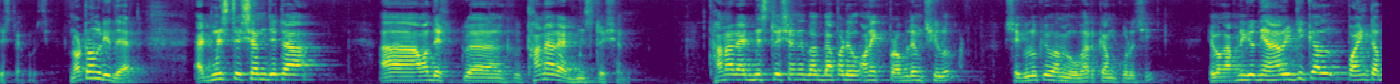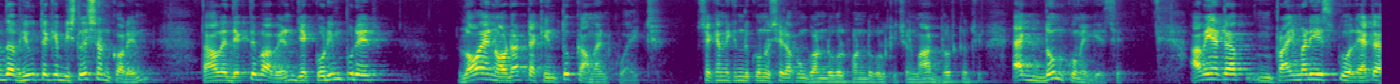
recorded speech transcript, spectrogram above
চেষ্টা করেছি। নট অনলি দ্যাট অ্যাডমিনিস্ট্রেশন যেটা আমাদের থানার অ্যাডমিনিস্ট্রেশন থানার অ্যাডমিনিস্ট্রেশনের বা- ব্যাপারেও অনেক প্রবলেম ছিল। সেগুলোকেও আমি ওভারকাম করেছি। এবং আপনি যদি analytical point of the view থেকে বিশ্লেষণ করেন তাহলে দেখতে পাবেন যে করিমপুরের ল অ্যান্ড অর্ডারটা কিন্তু কাম অ্যান্ড কোয়াইট সেখানে কিন্তু কোনো সেরকম গণ্ডগোল, ফণ্ডগোল কিছু মারধর কিছু একদম কমে গিয়েছে। আমি একটা প্রাইমারি স্কুল একটা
